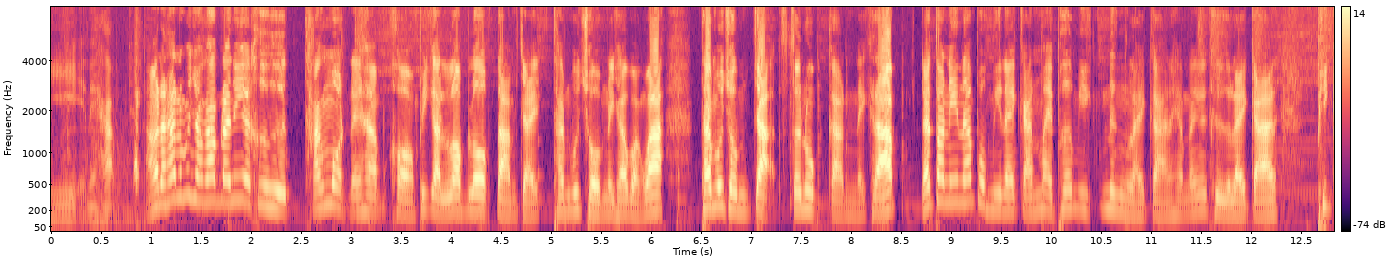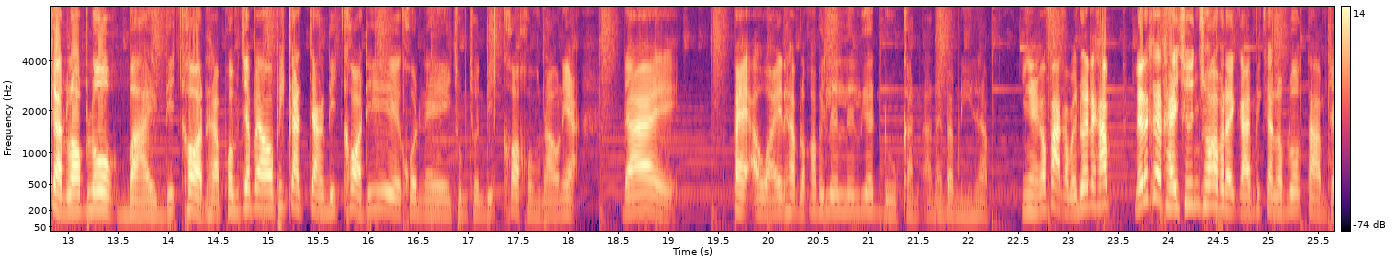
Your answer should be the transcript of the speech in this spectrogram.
นี่นะครับเอาละครับท่านผู้ชมครับและนี่ก็คือทั้งหมดนะครับของพิกัดรอบโลกตามใจท่านผู้ชมนะครับ หวังว่าท่านผู้ชมจะสนุกกันนะครับ และตอนนี้นะผมมีรายการใหม่เพิ่มอีกหนึ่งรายการนะครับนั่นก็คือรายการ พิกัดรอบโลก by Discord ครับ ผมจะไปเอาพิกัดจาก Discord ที่คนในชุมชน Discord ของเราเนี่ย ได้แปะเอาไว้นะครับ แล้วก็ไปเลื่อนเลื่อนๆดูกันอะไรแบบนี้นะครับ ยังไงก็ฝากกันไว้ด้วยนะครับ และถ้าเกิดใครชื่นชอบรายการพิการรอบโลกตามใจ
